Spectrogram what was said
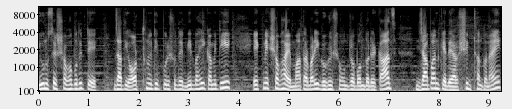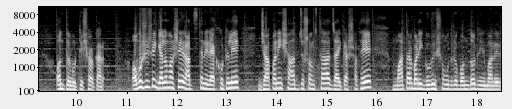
ইউনুসের সভাপতিত্বে জাতীয় অর্থনৈতিক পরিষদের নির্বাহী কমিটি একনেক সভায় মাতারবাড়ি গভীর সমুদ্র বন্দরের কাজ, জাপানকে দেওয়ার সিদ্ধান্ত নেয় অন্তর্বর্তী সরকার। অবশেষে গেল মাসে রাজধানীর এক হোটেলে জাপানি সাহায্য সংস্থা জাইকার সাথে মাতারবাড়ি গভীর সমুদ্র বন্দর নির্মাণের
